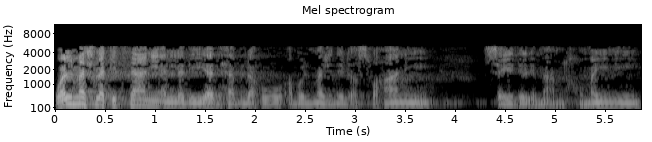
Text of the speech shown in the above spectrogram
والمسلك الثاني الذي يذهب له أبو المجد الإصفهاني السيد الإمام الخميني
